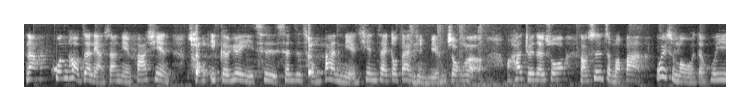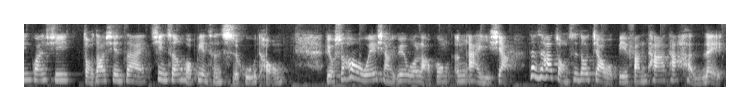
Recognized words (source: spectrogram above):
那婚后这两三年，发现从一个月一次，甚至从半年，现在都在领年中了。她觉得说，老师怎么办？为什么我的婚姻关系走到现在，性生活变成死胡同？有时候我也想约我老公恩爱一下。但是他总是都叫我别烦他，他很累，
